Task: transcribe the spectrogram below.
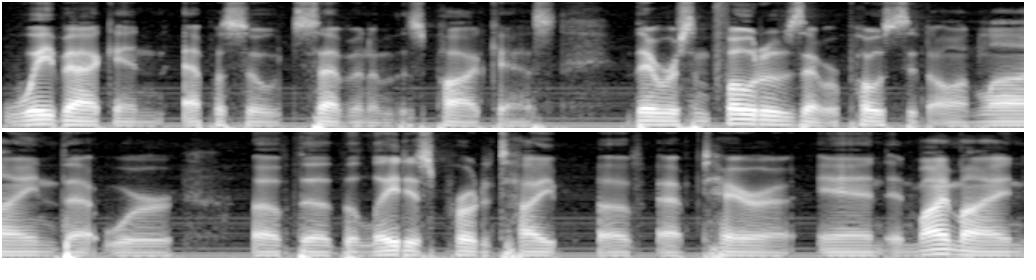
way back in episode 7 of this podcast. There were some photos that were posted online that were of the, the latest prototype of Aptera, and in my mind,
